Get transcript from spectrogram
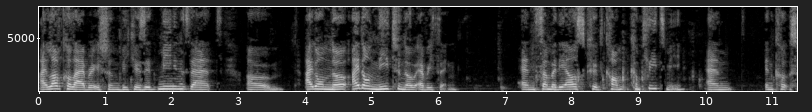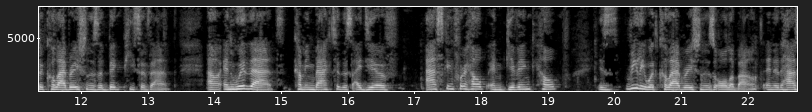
I love collaboration because it means that um, I don't know, I don't need to know everything. And somebody else could com complete me. And, and co so collaboration is a big piece of that. Uh, and with that, coming back to this idea of asking for help and giving help is really what collaboration is all about. And it has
